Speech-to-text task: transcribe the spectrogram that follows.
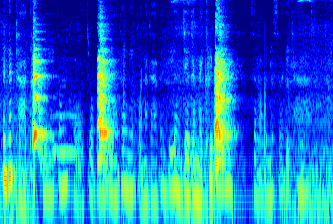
เพื่อนๆขาคลิปนี้ต้องขอจบเพียงเท่านี้ก่อนนะคะ เพื่อนๆเจอกันใหม่คลิปหน้าสำหรับวันนี้สวัสดีค่ะ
